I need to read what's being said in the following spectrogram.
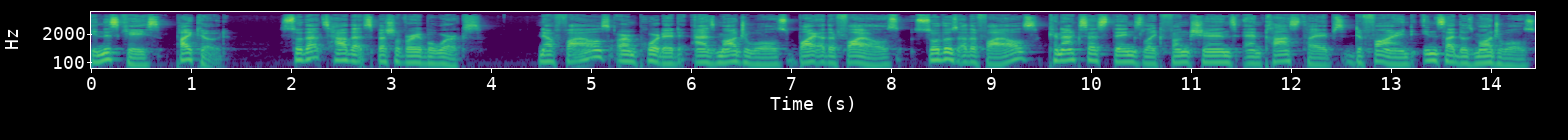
in this case, PyCode. So that's how that special variable works. Now files are imported as modules by other files, so those other files can access things like functions and class types defined inside those modules.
